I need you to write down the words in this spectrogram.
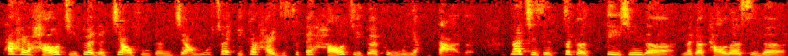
他还有好几对的教父跟教母，所以一个孩子是被好几对父母养大的。那其实这个地心的那个陶乐市的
